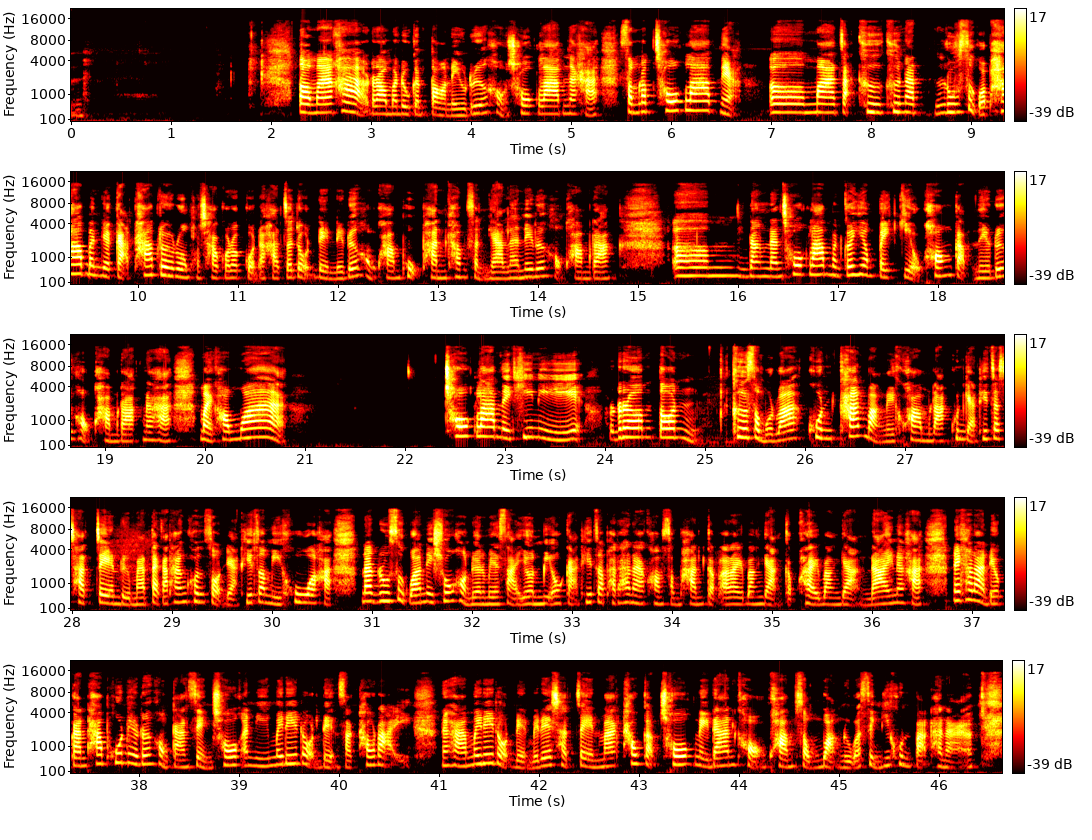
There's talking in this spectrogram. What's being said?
ต่อมาค่ะ เรามาดูกันต่อในเรื่องของโชคลาภนะคะสำหรับโชคลาภเนี่ย เออมาจากคือคือนัดรู้สึกว่าภาพบรรยากาศภาพโดยรวมของชาวกรกฎนะคะจะโดดเด่นในเรื่องของความผูกพันคำสัญญาและในเรื่องของความรักเออดังนั้นโชคลาภมันก็ยังไปเกี่ยวข้องกับในเรื่องของความรักนะคะ หมายความว่า โชคลาภในที่นี้ เริ่มต้น คือสมมติว่าคุณคาดหวังในความรักคุณอยากที่จะชัดเจน หรือแม้แต่กระทั่งคนโสดอยากที่จะมีคู่ค่ะ นัดรู้สึกว่าในช่วงของเดือนเมษายนมีโอกาสที่จะพัฒนาความสัมพันธ์กับอะไรบางอย่างกับใครบางอย่างได้นะคะ ในขณะเดียวกันถ้าพูดในเรื่องของการเสี่ยงโชคอันนี้ไม่ได้โดดเด่นสักเท่าไหร่นะคะ ไม่ได้โดดเด่นไม่ได้ชัดเจนมากเท่ากับโชคในด้านของความสมหวังหรือว่าสิ่งที่คุณปรารถนา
